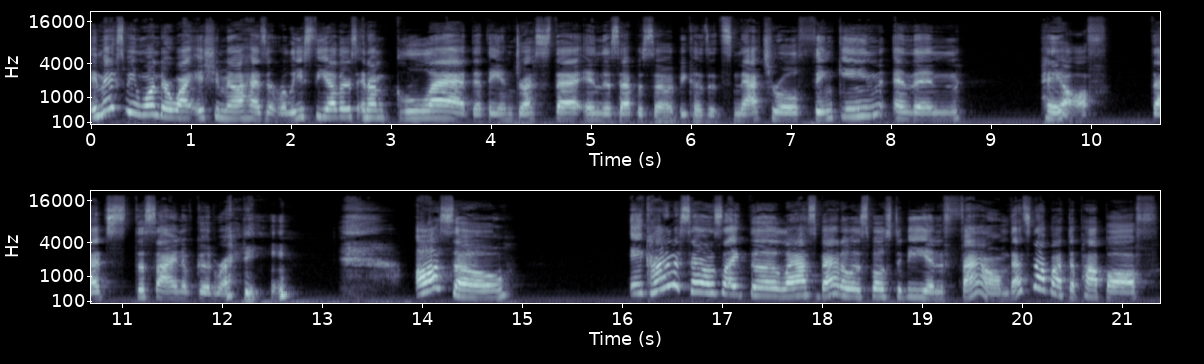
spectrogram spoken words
It makes me wonder why Ishamael hasn't released the others, and I'm glad that they addressed that in this episode because it's natural thinking and then payoff. That's the sign of good writing. also, it kind of sounds like the last battle is supposed to be in Falme. That's not about to pop off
